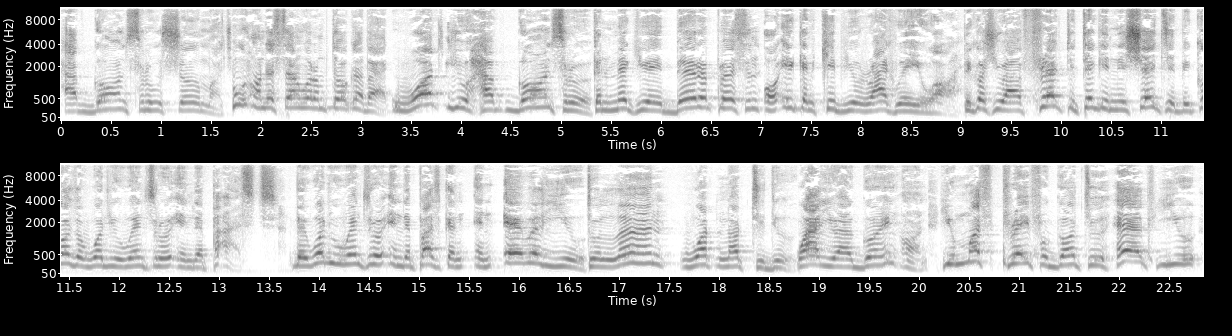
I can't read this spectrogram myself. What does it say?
have gone through so much. Who understand what I'm talking about? What you have gone through can make you a better person or it can keep you right where you are because you are afraid to take initiative because of what you went through in the past. But what you went through in the past can enable you to learn what not to do while you are going on. You must pray for God to help you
